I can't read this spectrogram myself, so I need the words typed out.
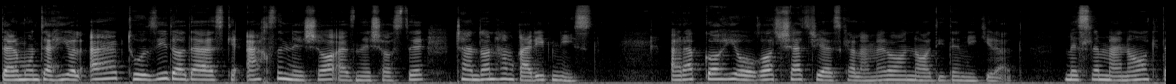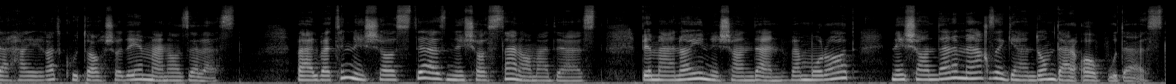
در منتهی العرب توضیح داده است که اخذ نشا از نشاسته چندان هم غریب نیست. عرب گاهی اوقات شطری از کلمه را نادیده می‌گیرد مثل منا که در حقیقت کوتاه شده منازل است. البته نشاسته از نشاستن آمده است. به معنای نشاندن و مراد نشاندن مغز گندم در آب بوده است.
